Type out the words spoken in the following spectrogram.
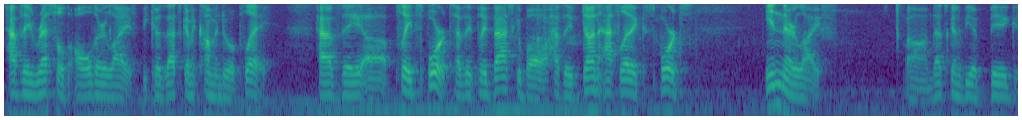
Have they wrestled all their life? Because that's going to come into a play. Have they uh, played sports? Have they played basketball? Have they done athletic sports in their life? Um, that's going to be a big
